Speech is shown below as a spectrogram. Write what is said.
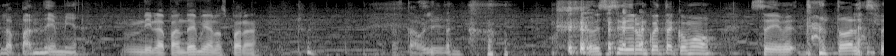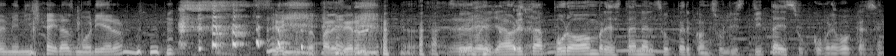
la pandemia. Ni la pandemia nos para. Hasta ahorita. Sí. A ver si se dieron cuenta cómo se, todas las feminchairas murieron. Sí, desaparecieron. Sí, güey, ya ahorita puro hombre está en el súper con su listita y su cubrebocas en,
